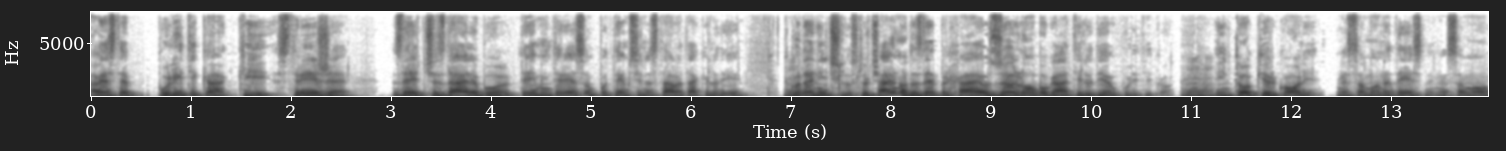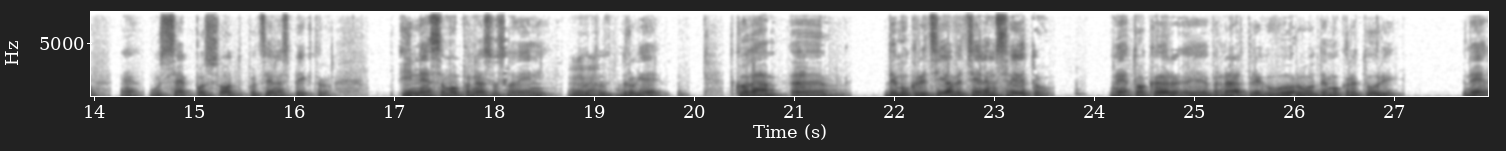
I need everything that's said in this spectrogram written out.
a veste, politika, ki streže zdaj, če zdaj le bolj tem interesom, potem si nastavlja take ljudi. Tako da ni slučajno, da zdaj prihajajo zelo bogati ljudje v politiko. In to kjerkoli, ne samo na desni, ne samo ne, vse posod, po celem spektru. In ne samo pri nas v Sloveniji, tudi druge. Tako da eh, demokracija v celem svetu, ne to, kar je Bernard pregovoril o demokraturi. Ne,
